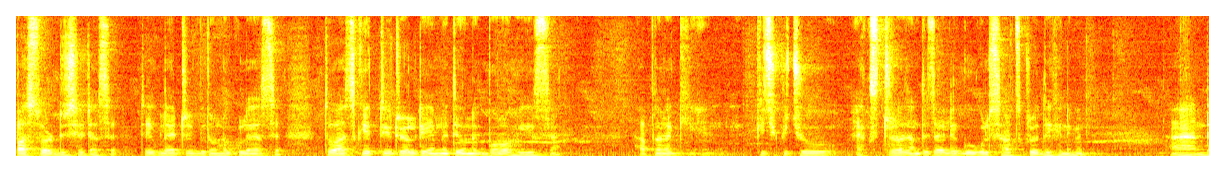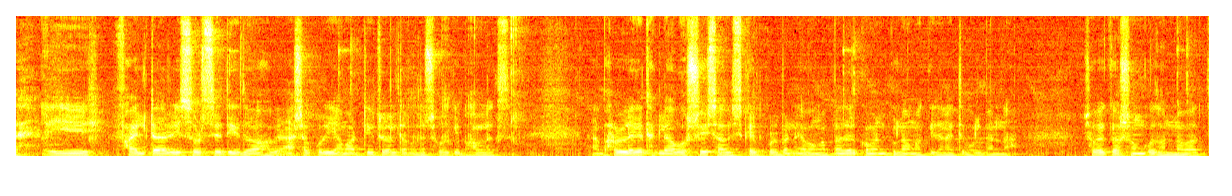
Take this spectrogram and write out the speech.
পাসওয়ার্ড রিসেট আছে, তো এগুলো অ্যাট্রিবিউট অনেকগুলো আছে। তো আজকের টিউটোরিয়ালটি এমনিতে অনেক বড় হয়ে গেছে। আপনারা কিছু কিছু এক্সট্রা জানতে চাইলে গুগল সার্চ করে দেখে নেবেন। অ্যান্ড এই ফাইলটা রিসোর্সে দিয়ে দেওয়া হবে। আশা করি আমার টিউটোরিয়ালটা আপনাদের সবাইকে ভালো লাগছে। ভালো লেগে থাকলে অবশ্যই সাবস্ক্রাইব করবেন এবং আপনাদের কমেন্টগুলো আমাকে জানাতে ভুলবেন না। সবাইকে অসংখ্য ধন্যবাদ।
